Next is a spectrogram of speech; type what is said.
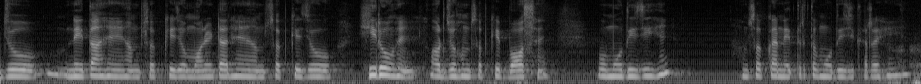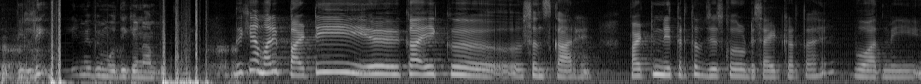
जो नेता हैं हम सबके जो मॉनिटर हैं हम सबके जो हीरो हैं और जो हम सबके बॉस हैं वो मोदी जी हैं। हम सबका नेतृत्व मोदी जी कर रहे हैं। दिल्ली दिल्ली में भी मोदी के नाम पे देखिए, हमारी पार्टी का एक संस्कार है। पार्टी नेतृत्व जिसको डिसाइड करता है, वो आदमी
